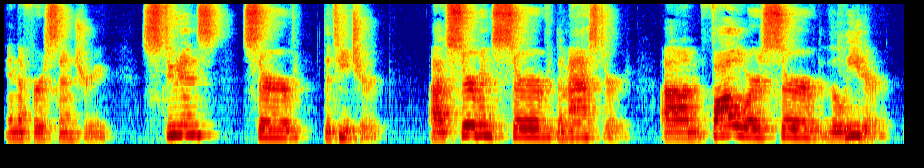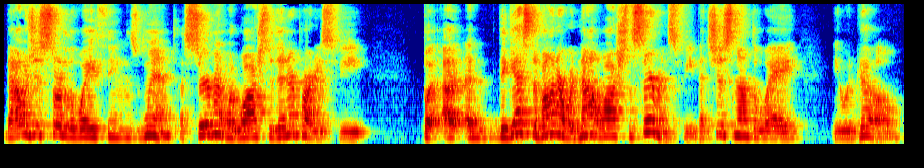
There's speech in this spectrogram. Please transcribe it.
in the first century. Students served the teacher, uh, servants served the master, um, followers served the leader. That was just sort of the way things went. A servant would wash the dinner party's feet, but uh, uh, the guest of honor would not wash the servant's feet. That's just not the way it would go.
